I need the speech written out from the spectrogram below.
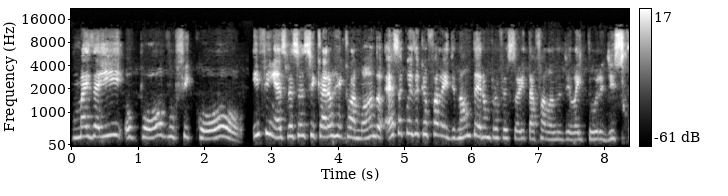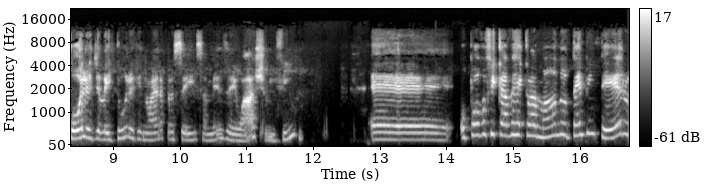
mas aí o povo ficou. Enfim, as pessoas ficaram reclamando. Essa coisa que eu falei de não ter um professor e estar tá falando de leitura, de escolha de leitura, que não era para ser isso a mesa, eu acho, enfim. É, o povo ficava reclamando o tempo inteiro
